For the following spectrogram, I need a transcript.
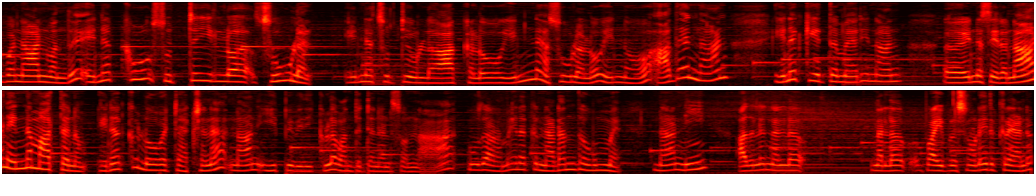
இப்போ நான் வந்து எனக்கு சுற்றியுள்ள சூழல் என்ன சுற்றியுள்ள ஆக்களோ என்ன சூழலோ என்னவோ அதை நான் எனக்கு ஏற்ற மாதிரி நான் என்ன செய்கிறேன் நான் என்ன மாற்றணும் எனக்கு லோ அட்ராக்ஷனை நான் ஈர்ப்பு விதிக்குள்ளே வந்துட்டேன்னு சொன்னால் உதாரணமாக எனக்கு நடந்த உண்மை. நான் நீ அதில் நல்ல நல்ல வைப்ரேஷனோட இருக்கிறாண்டு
